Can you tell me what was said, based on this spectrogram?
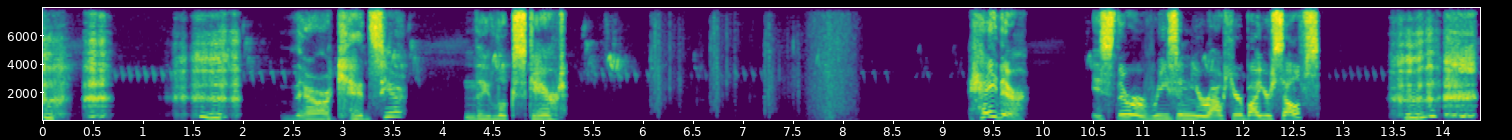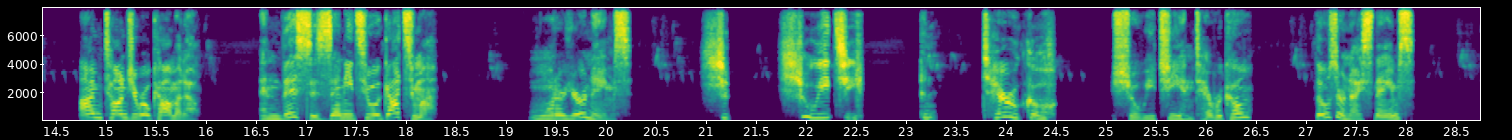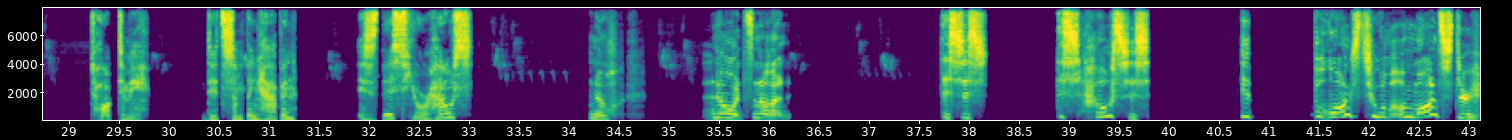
There are kids here? They look scared. Hey there! Is there a reason you're out here by yourselves? I'm Tanjiro Kamado, and this is Zenitsu Agatsuma. What are your names? Sh- Shoichi and Teruko. Shoichi and Teruko? Those are nice names. Talk to me. Did something happen? Is this your house? No, no, it's not. This is. This house is. It belongs to a, a monster.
